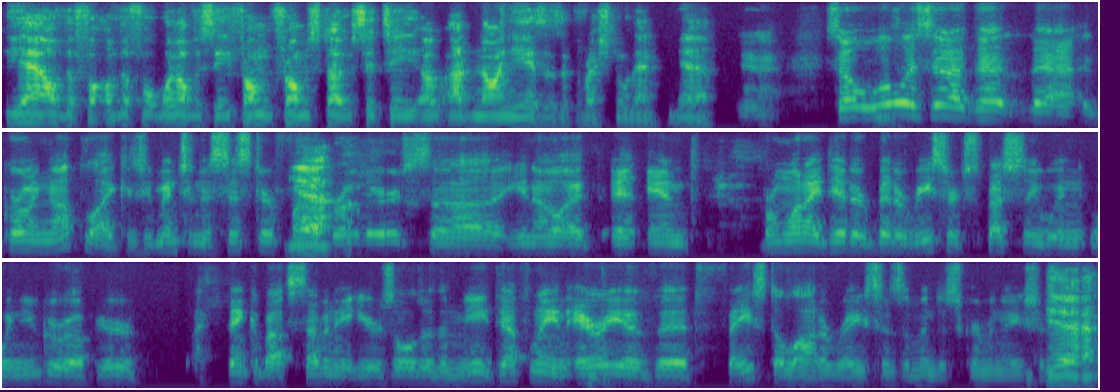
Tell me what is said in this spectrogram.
yeah, of the of the football. Obviously, from from Stoke City, I had nine years as a professional. Then, yeah. Yeah. So, what was uh, the the growing up like? As you mentioned, a sister, five yeah. brothers. Uh, you know, and, and from what I did a bit of research, especially when when you grew up, you're I think about seven, eight years older than me. Definitely an area that faced a lot of racism and discrimination. Yeah,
